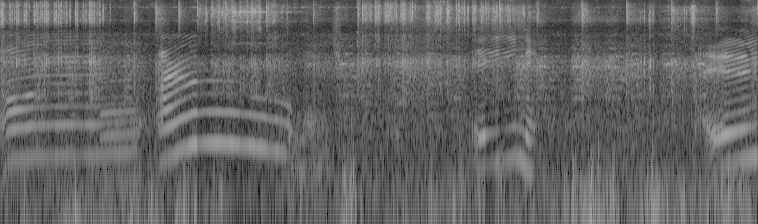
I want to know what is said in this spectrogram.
Uh, um, oh, Aine. Aine.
